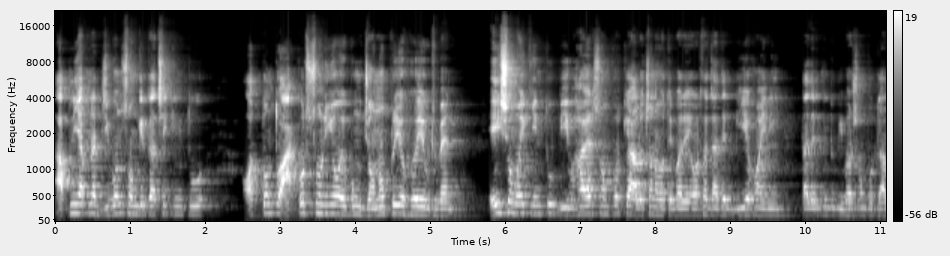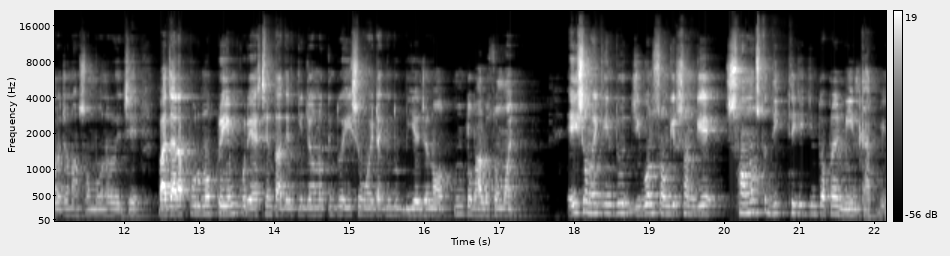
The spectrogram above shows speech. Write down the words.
আপনি আপনার জীবন সঙ্গীর কাছে কিন্তু অত্যন্ত আকর্ষণীয় এবং জনপ্রিয় হয়ে উঠবেন। এই সময় কিন্তু বিবাহের সম্পর্কে আলোচনা হতে পারে, অর্থাৎ যাদের বিয়ে হয়নি, তাদের কিন্তু বিবাহ সম্পর্কে আলোচনা সম্ভাবনা রয়েছে। বা যারা পুরনো প্রেম করে আসছেন, তাদের জন্য কিন্তু এই সময়টা কিন্তু বিয়ের জন্য অত্যন্ত ভালো সময়। এই সময় কিন্তু জীবন সঙ্গীর সঙ্গে সমস্ত দিক থেকে কিন্তু আপনার মিল থাকবে।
